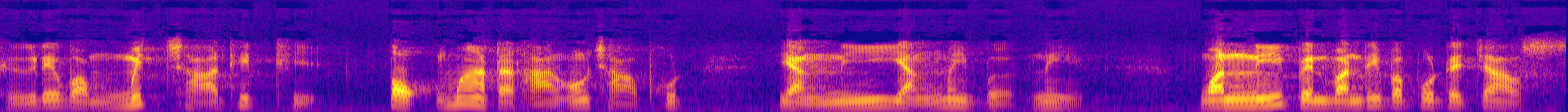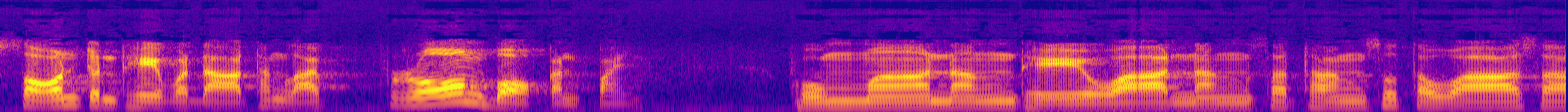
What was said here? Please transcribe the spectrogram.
ถือได้ว่ามิจฉาทิฏฐิตกมาตรฐานของชาวพุทธ อย่างนี้ยังไม่เบิกเนตรวันนี้เป็นวันที่พระพุทธเจ้า สอนจนเทวดาทั้งหลายร้องบอกกันไป ภูมมานังเทวานังสทังสุตวาสา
